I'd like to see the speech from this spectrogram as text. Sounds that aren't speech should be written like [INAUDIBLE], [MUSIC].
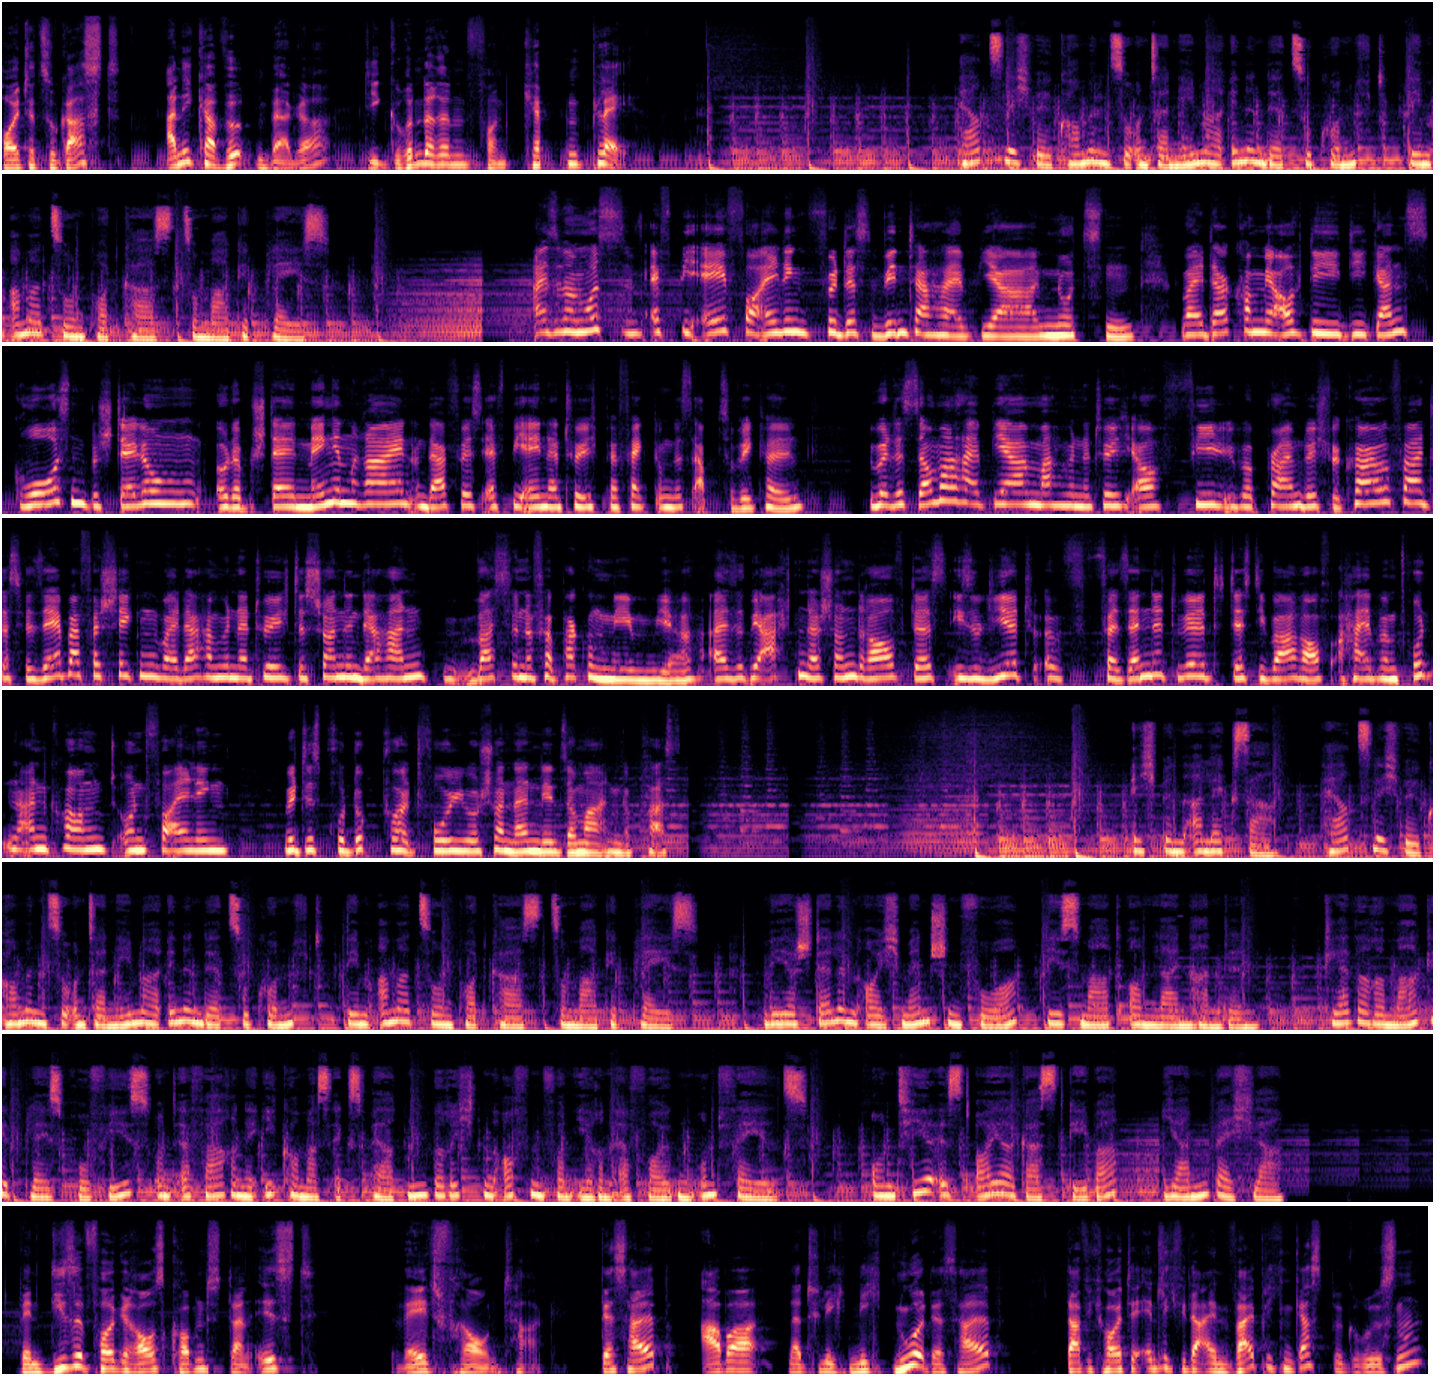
Heute zu Gast Annika Württemberger, die Gründerin von Captain Play. Herzlich willkommen zu Unternehmerinnen der Zukunft, dem Amazon-Podcast zum Marketplace. Also man muss FBA vor allen Dingen für das Winterhalbjahr nutzen, weil da kommen ja auch die, die ganz großen Bestellungen oder Bestellmengen rein und dafür ist FBA natürlich perfekt, um das abzuwickeln. Über das Sommerhalbjahr machen wir natürlich auch viel über Prime durch Verkäufer, dass wir selber verschicken, weil da haben wir natürlich das schon in der Hand, was für eine Verpackung nehmen wir. Also wir achten da schon drauf, dass isoliert äh, versendet wird, dass die Ware auch halb empfunden ankommt und vor allen Dingen wird das Produktportfolio schon an den Sommer angepasst. Ich bin Alexa. Herzlich willkommen zu Unternehmerinnen der Zukunft, dem Amazon-Podcast zum Marketplace. Wir stellen euch Menschen vor, die smart online handeln. Clevere Marketplace-Profis und erfahrene E-Commerce-Experten berichten offen von ihren Erfolgen und Fails. Und hier ist euer Gastgeber, Jan Bechler. Wenn diese Folge rauskommt, dann ist Weltfrauentag. Deshalb, aber natürlich nicht nur deshalb, darf ich heute endlich wieder einen weiblichen Gast begrüßen.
